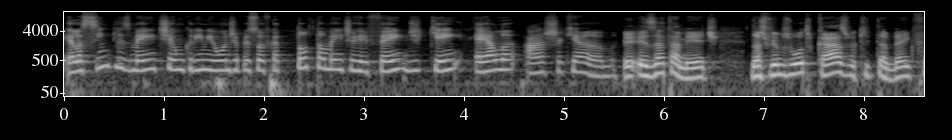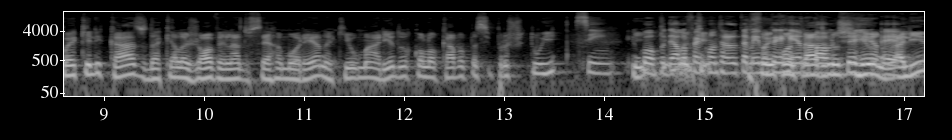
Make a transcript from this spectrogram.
Ela simplesmente é um crime onde a pessoa fica totalmente refém de quem ela acha que a ama. exatamente. Nós tivemos um outro caso aqui também, que foi aquele caso daquela jovem lá do Serra Morena, que o marido colocava para se prostituir. Sim, e o corpo e, dela foi encontrado também no terreno encontrado baldio. no terreno. É. Ali,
